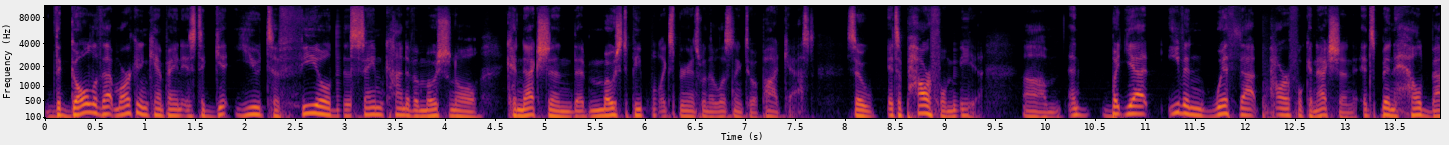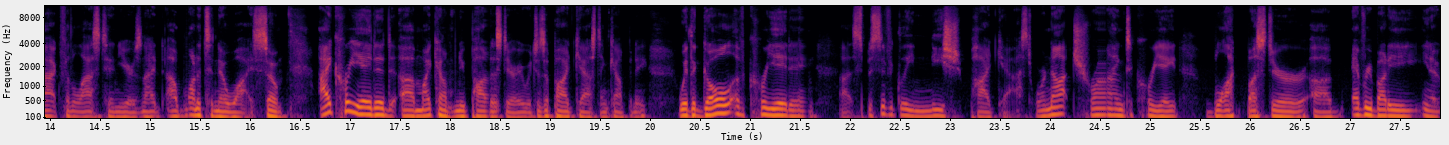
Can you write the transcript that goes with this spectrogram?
the goal of that marketing campaign is to get you to feel the same kind of emotional connection that most people experience when they're listening to a podcast. So it's a powerful media. Um, and but yet, even with that powerful connection, it's been held back for the last ten years, and I, I wanted to know why. So I created uh, my company, Podastery, which is a podcasting company, with the goal of creating uh, specifically niche podcast. We're not trying to create blockbuster, uh, everybody, you know,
